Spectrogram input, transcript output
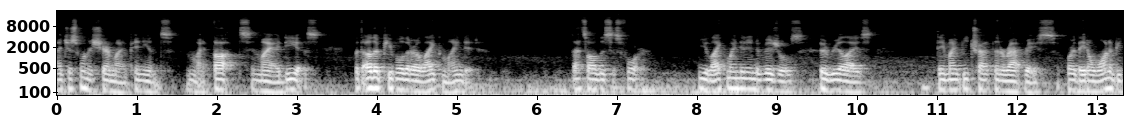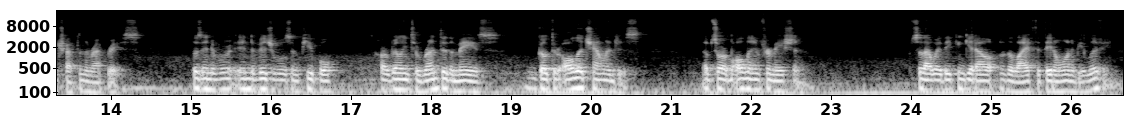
I just want to share my opinions, my thoughts, and my ideas with other people that are like minded. That's all this is for. You like minded individuals who realize they might be trapped in a rat race or they don't want to be trapped in the rat race. Those indiv- individuals and people who are willing to run through the maze, go through all the challenges, absorb all the information, so that way they can get out of the life that they don't want to be living.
